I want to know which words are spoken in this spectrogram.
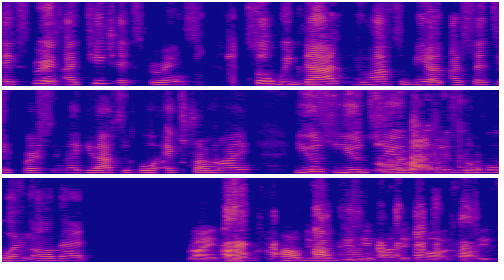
experience. I teach experience. So with that, you have to be an assertive person. Like you have to go extra mile. Use YouTube, Right. use Google and all that. Right. So, how do you deliver the course? Is,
